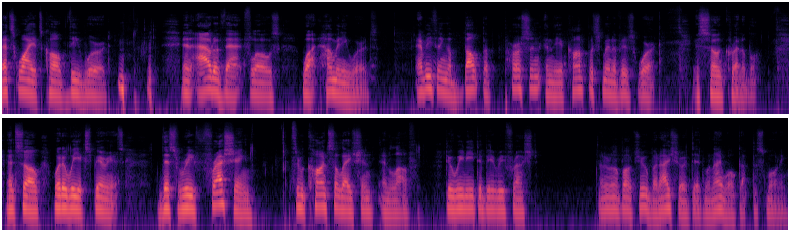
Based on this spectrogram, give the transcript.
That's why it's called the Word. and out of that flows what? How many words? Everything about the person and the accomplishment of his work is so incredible. And so, what do we experience? This refreshing through consolation and love. Do we need to be refreshed? I don't know about you, but I sure did when I woke up this morning.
